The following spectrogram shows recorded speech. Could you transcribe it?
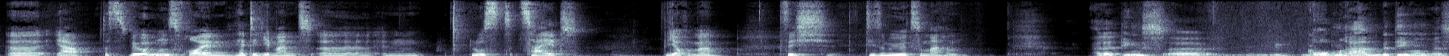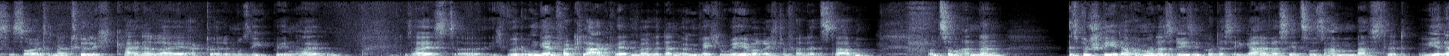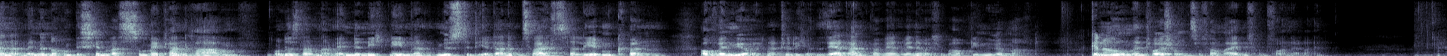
äh, ja, das würden uns freuen, hätte jemand äh, in Lust, Zeit, wie auch immer, sich diese Mühe zu machen. Allerdings äh, groben Rahmenbedingung ist, es sollte natürlich keinerlei aktuelle Musik beinhalten. Das heißt, äh, ich würde ungern verklagt werden, weil wir dann irgendwelche Urheberrechte verletzt haben. Und zum anderen, es besteht auch immer das Risiko, dass egal was ihr zusammenbastelt, wir dann am Ende noch ein bisschen was zu meckern haben und es dann am Ende nicht nehmen. Dann müsstet ihr dann im Zweifelsfall leben können, auch wenn wir euch natürlich sehr dankbar wären, wenn ihr euch überhaupt die Mühe macht. Genau. Nur um Enttäuschungen zu vermeiden von vornherein.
